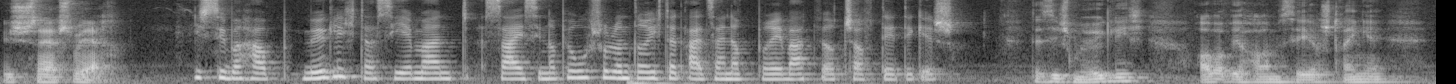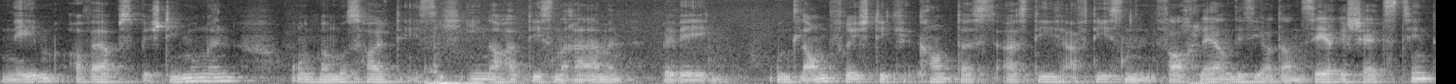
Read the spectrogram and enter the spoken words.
ist sehr schwer. Ist es überhaupt möglich, dass jemand, sei es in der Berufsschule unterrichtet, als in der Privatwirtschaft tätig ist? Das ist möglich, aber wir haben sehr strenge Nebenerwerbsbestimmungen und man muss halt sich innerhalb diesen Rahmen bewegen. Und langfristig kommt das aus die, auf diesen Fachlehrern, die ja dann sehr geschätzt sind,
